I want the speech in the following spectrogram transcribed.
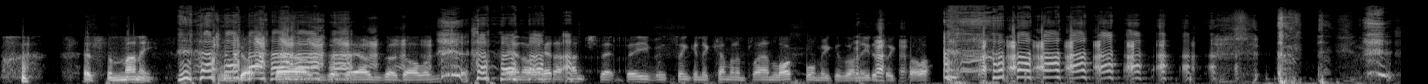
it's the money. We've got thousands and thousands of dollars. And I had a hunch that Beeve was thinking of coming and playing lock for me because I need a big fella.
